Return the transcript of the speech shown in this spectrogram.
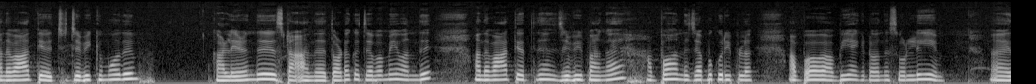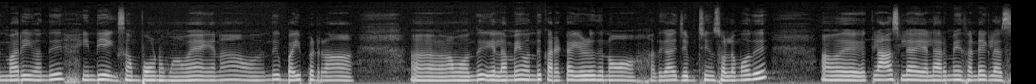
அந்த வார்த்தையை வச்சு ஜபிக்கும் போது காலைல எழுந்து ஸ்டா அந்த தொடக்க ஜெபமே வந்து அந்த வார்த்தையை வச்சு தான் ஜெபிப்பாங்க. அப்போ அந்த ஜெப குறிப்பில் அப்போ அபியா கிட்ட வந்து சொல்லி இது இந்த மாதிரி வந்து ஹிந்தி எக்ஸாம் போகணுமா அவன். ஏன்னா அவன் வந்து பயப்படுறான். அவன் வந்து எல்லாமே வந்து கரெக்டாக எழுதணும். அதுக்காக ஜெபிச்சின்னு சொல்லும் போது அவன் கிளாஸில் எல்லாருமே சண்டே கிளாஸ்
